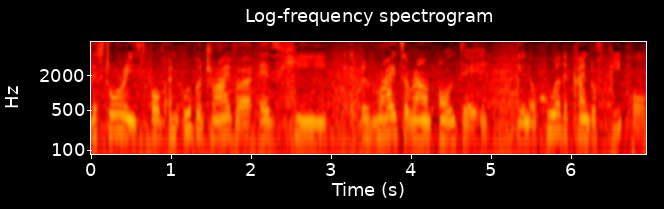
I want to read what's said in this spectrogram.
the stories of an Uber driver as he rides around all day. You know, who are the kind of people?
